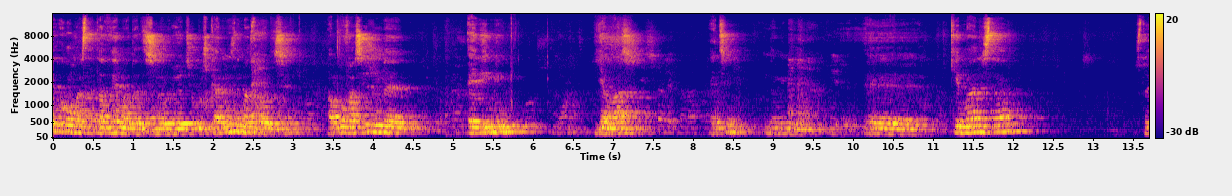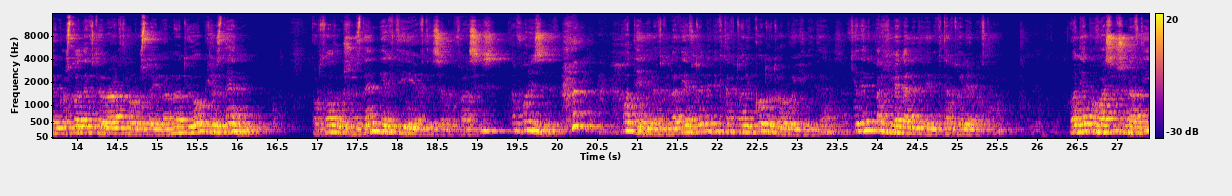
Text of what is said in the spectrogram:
δεχόμαστε τα θέματα της Συνόδου έτσι όπως κανείς δεν μας ρώτησε. Αποφασίζουν ερήμοι για μας. Έτσι, να μην είναι. Ε, και μάλιστα, στο 22ο άρθρο, όπως το είπαμε, ότι όποιος δεν, Ορθόδοξος δεν δεχτεί αυτές τις αποφάσεις, θα φορίζεται. Πότε έγινε αυτό, δηλαδή αυτό είναι δικτακτορικό το τρόπο γίνεται και δεν υπάρχει μεγαλύτερη δικτακτορία από αυτή. Ό,τι αποφασίσουν αυτοί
